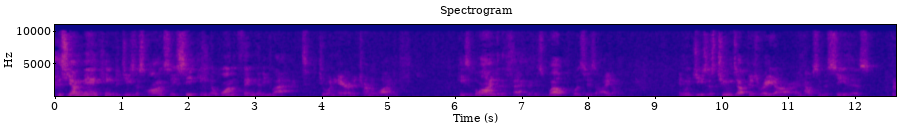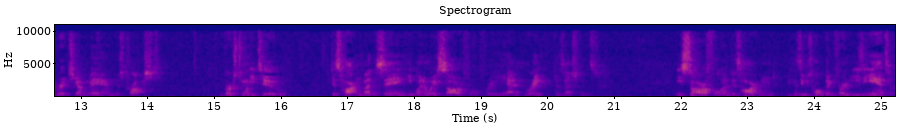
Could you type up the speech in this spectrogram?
This young man came to Jesus honestly seeking the one thing that he lacked to inherit eternal life. He's blind to the fact that his wealth was his idol. And when Jesus tunes up his radar and helps him to see this, the rich young man is crushed. Verse 22 Disheartened by the saying, he went away sorrowful, for he had great possessions. He's sorrowful and disheartened because he was hoping for an easy answer.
